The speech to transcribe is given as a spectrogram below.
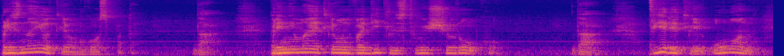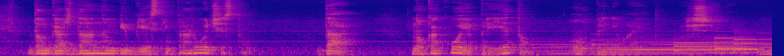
Признает ли он Господа? Да. Принимает ли он водительствующую руку? Да. Верит ли он долгожданным библейским пророчествам? Да, но какое при этом он принимает решение?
